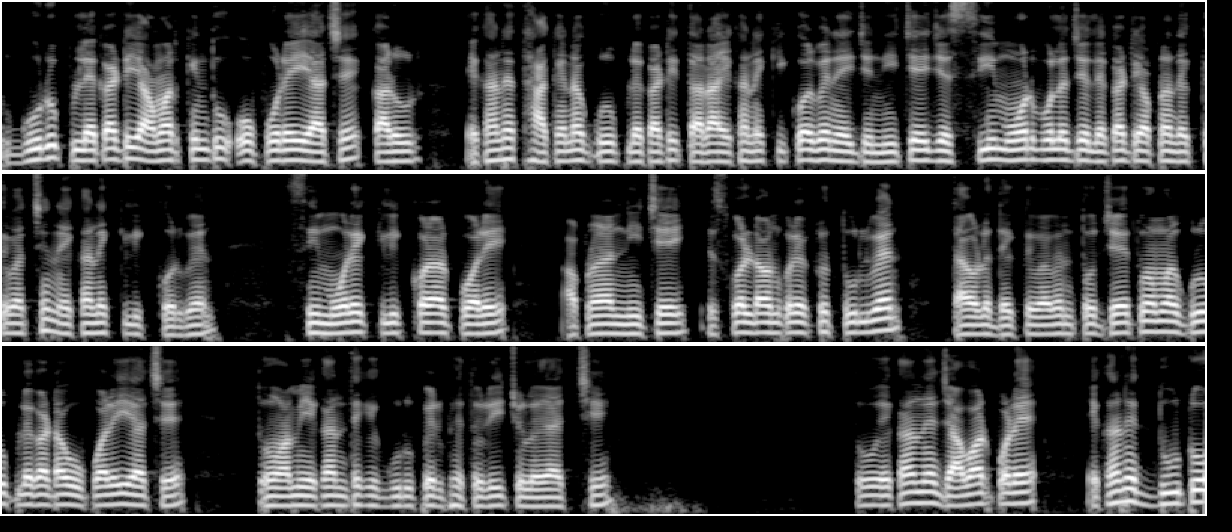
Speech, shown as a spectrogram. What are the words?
গ্রুপ লেখাটি আমার কিন্তু ওপরেই আছে, কারুর এখানে থাকে না গ্রুপ লেখাটি। তারা এখানে কি করবেন, এই যে নিচে এই যে সি মোর বলে যে লেখাটি আপনারা দেখতে পাচ্ছেন, এখানে ক্লিক করবেন। সি মোরে ক্লিক করার পরে আপনারা নিচেই স্ক্রল ডাউন করে একটু তুলবেন। তাহলে দেখতে পাবেন। তো যেহেতু আমার গ্রুপ লেখাটা উপরেই আছে, তো আমি এখান থেকে গ্রুপের ভেতরেই চলে যাচ্ছি। তো এখানে যাওয়ার পরে এখানে দুটো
